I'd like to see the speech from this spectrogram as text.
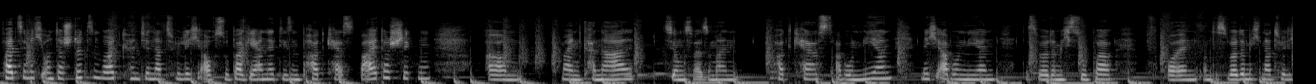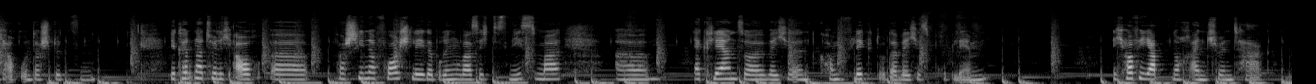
Falls ihr mich unterstützen wollt, könnt ihr natürlich auch super gerne diesen Podcast weiterschicken, ähm, meinen Kanal bzw. meinen Podcast abonnieren, mich abonnieren. Das würde mich super freuen und es würde mich natürlich auch unterstützen. Ihr könnt natürlich auch äh, verschiedene Vorschläge bringen, was ich das nächste Mal äh, erklären soll, welchen Konflikt oder welches Problem. Ich hoffe, ihr habt noch einen schönen Tag.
